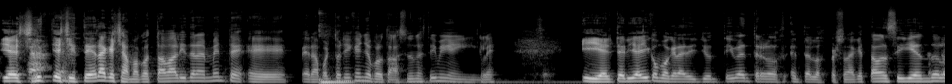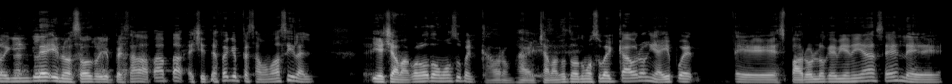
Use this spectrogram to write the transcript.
Y el, chiste, el chiste era que el chamaco estaba literalmente, era puertorriqueño, pero estaba haciendo un streaming en inglés. Y él tenía ahí como que la disyuntiva entre los, entre las personas que estaban siguiéndolo en inglés y nosotros. Y empezaba, papá. El chiste fue que empezamos a vacilar. Y el chamaco lo tomó súper cabrón. El chamaco lo tomó súper cabrón. Y ahí, pues, eh, Sparrow lo que viene a hacer le,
